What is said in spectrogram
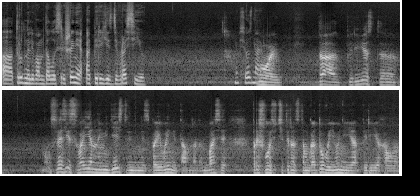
а трудно ли вам далось решение о переезде в Россию? Мы все знаем. Ой, да, переезд э, ну, в связи с военными действиями, с боевыми там на Донбассе, пришлось в 2014 году, в июне я переехал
